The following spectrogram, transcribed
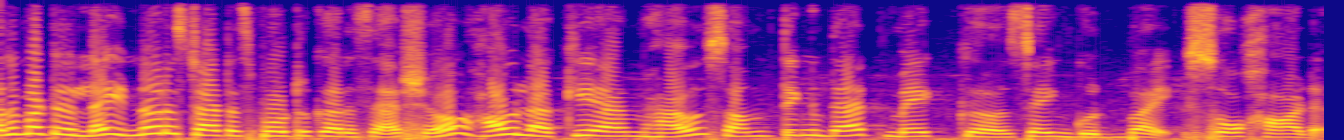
அது மட்டும் இல்லை இன்னொரு ஸ்டேட்டஸ் போட்டிருக்காரு சேஷோ how lucky I am have something that make saying good bye so hard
